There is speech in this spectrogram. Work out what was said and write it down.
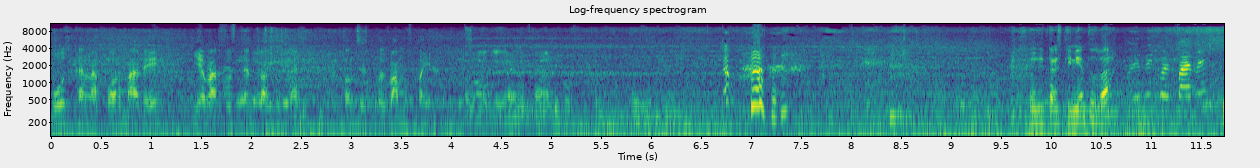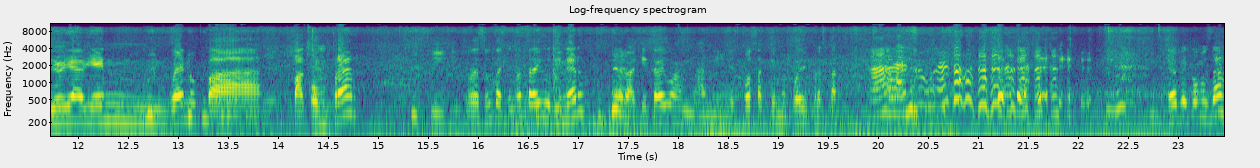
buscan la forma de llevar sustento a su casa. Entonces, pues vamos para allá. Son y 3,500, ¿va? Muy rico el pan, ¿eh? Yo ya bien bueno para comprar. Y resulta que no traigo dinero, pero aquí traigo a, a mi esposa que me puede prestar. Ah, Jefe, ¿cómo está?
